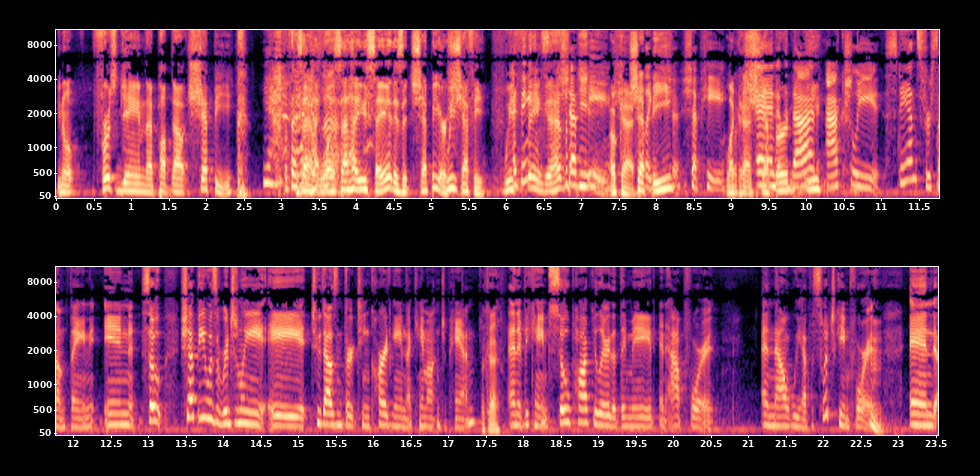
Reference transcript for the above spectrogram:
you know, first game that popped out, Sheppy. yeah, What the Is heck that, is is that how you say it? Is it Sheppy or Sheffy? We I think, it's it has Sheppy. PH. Okay. Sheppy? Like, Sheppy. Like a shepherd? And that actually stands for something. In so Sheppy was originally a 2013 card game that came out in Japan. Okay. And it became so popular that they made an app for it, and now we have a Switch game for it. Hmm. And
